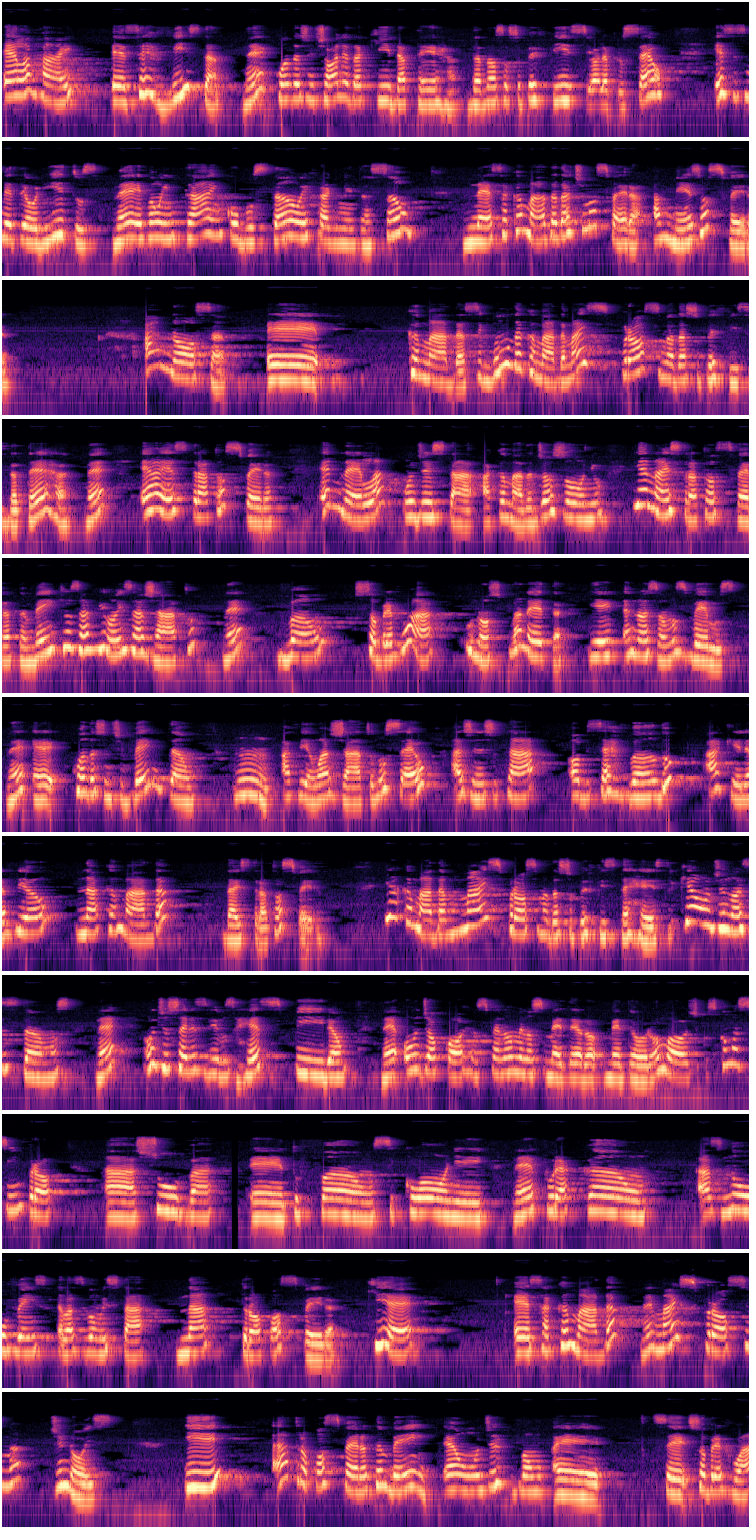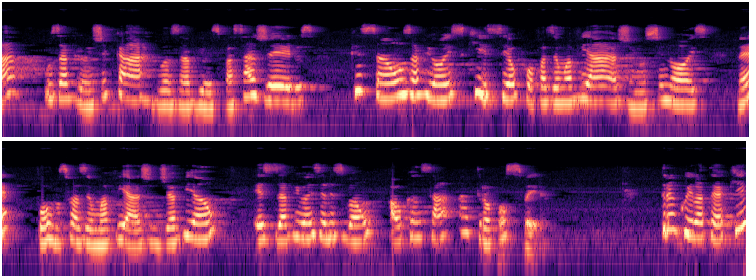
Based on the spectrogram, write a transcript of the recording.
ela vai é, ser vista, né? Quando a gente olha daqui da Terra, da nossa superfície, olha para o céu, esses meteoritos, né, vão entrar em combustão e fragmentação nessa camada da atmosfera, a mesosfera. A nossa é, camada, a segunda camada mais próxima da superfície da Terra, né, é a estratosfera. É nela onde está a camada de ozônio e é na estratosfera também que os aviões a jato né, vão sobrevoar o nosso planeta. E é, nós vamos vê-los. Né? É, quando a gente vê, então, um avião a jato no céu, a gente está observando aquele avião na camada da estratosfera. A camada mais próxima da superfície terrestre, que é onde nós estamos, né? onde os seres vivos respiram, né, onde ocorrem os fenômenos meteoro, meteorológicos, como assim, pro a chuva, é, tufão, ciclone, né, furacão, as nuvens, elas vão estar na troposfera, que é essa camada né, mais próxima de nós. E a troposfera também é onde vão é, sobrevoar os aviões de carga, os aviões passageiros, que são os aviões que, se eu for fazer uma viagem, ou se nós né, formos fazer uma viagem de avião, esses aviões eles vão alcançar a troposfera. Tranquilo até aqui?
